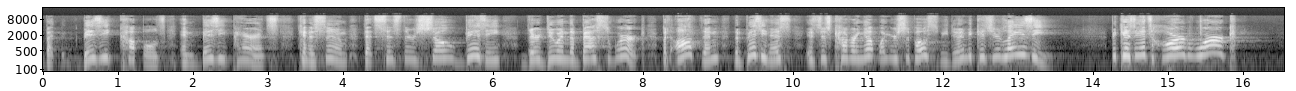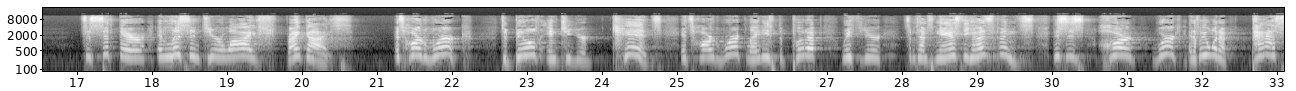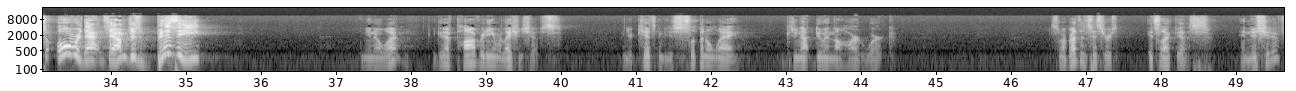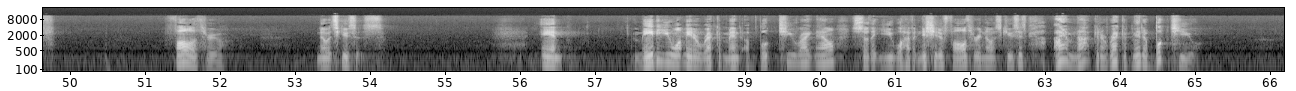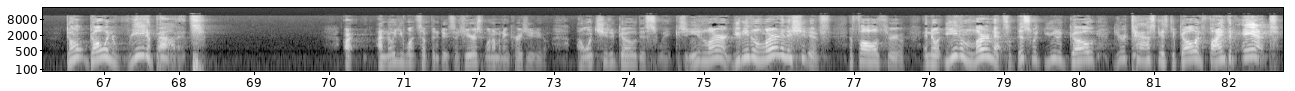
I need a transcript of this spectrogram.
But busy couples and busy parents can assume that since they're so busy, they're doing the best work. But often, the busyness is just covering up what you're supposed to be doing because you're lazy. Because it's hard work to sit there and listen to your wife, right, guys? It's hard work to build into your kids. It's hard work, ladies, to put up with your sometimes nasty husbands. This is hard work. And if we want to pass over that and say, I'm just busy, you know what? You can have poverty in relationships. And your kids can be just slipping away because you're not doing the hard work. So, my brothers and sisters, it's like this initiative, follow through, no excuses. And maybe you want me to recommend a book to you right now so that you will have initiative, follow through, and no excuses. I am not going to recommend a book to you. Don't go and read about it. All right, I know you want something to do, so here's what I'm going to encourage you to do. I want you to go this week because you need to learn. You need to learn initiative and follow through. And know you need to learn that. So this week you need to go. Your task is to go and find an ant.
